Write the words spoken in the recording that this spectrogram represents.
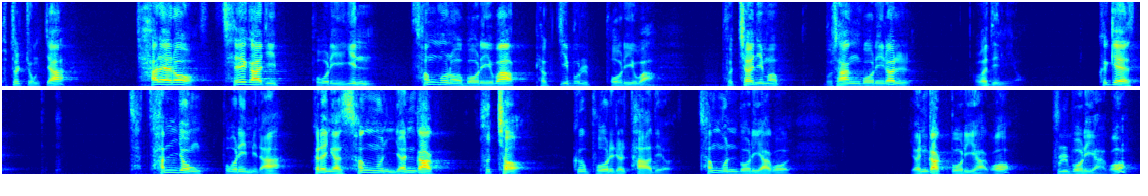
붙을 종자 차례로 세 가지 보리인 성문호 보리와 벽지불 보리와 부처님의 무상 보리를 얻으니요. 그게 삼종 보리입니다. 그러니까 성문, 연각, 부처 그 보리를 다 돼요. 성문 보리하고 연각 보리하고 불보리하고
